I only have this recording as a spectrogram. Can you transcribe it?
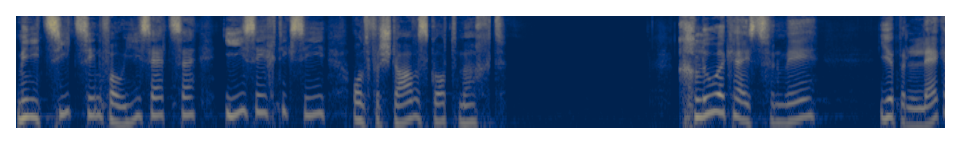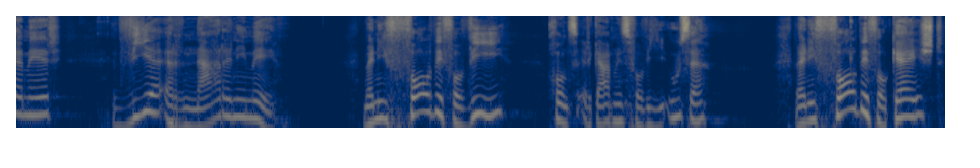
meine Zeit sinnvoll einsetzen, einsichtig sein und verstehen, was Gott möchte. Klug heisst für mich, ich überlege mir, wie ernähre ich mich. Wenn ich voll bin von Wein, kommt das Ergebnis von Wein raus. Wenn ich voll bin von Geist,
